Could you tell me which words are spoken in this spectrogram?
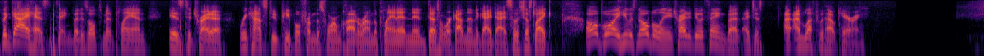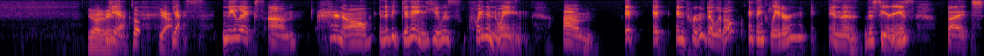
The guy has the thing, but his ultimate plan is to try to reconstitute people from the swarm cloud around the planet, and it doesn't work out, and then the guy dies. So it's just like, oh boy, he was noble and he tried to do a thing, but I just I, I'm left without caring. You know what I mean? Yeah. So yeah. Yes. Neelix, um, I don't know. In the beginning, he was quite annoying. Um, it it improved a little, I think, later in the the series. But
